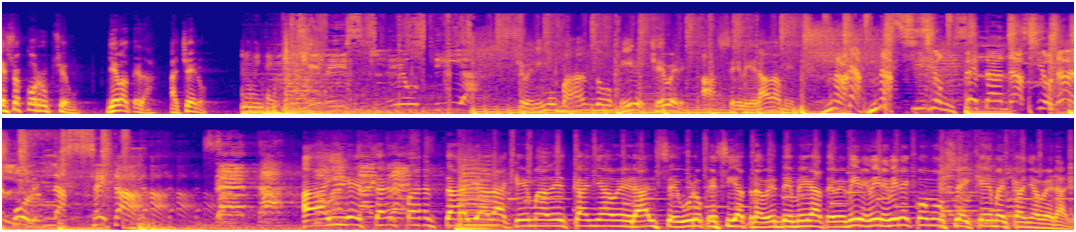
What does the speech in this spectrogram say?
Eso es corrupción. Llévatela, achero venimos bajando, mire, chévere, aceleradamente. Nación Z Nacional por la Z. Ahí está en pantalla la quema del cañaveral, seguro que sí, a través de Mega TV. Mire, mire, mire cómo se quema el cañaveral.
